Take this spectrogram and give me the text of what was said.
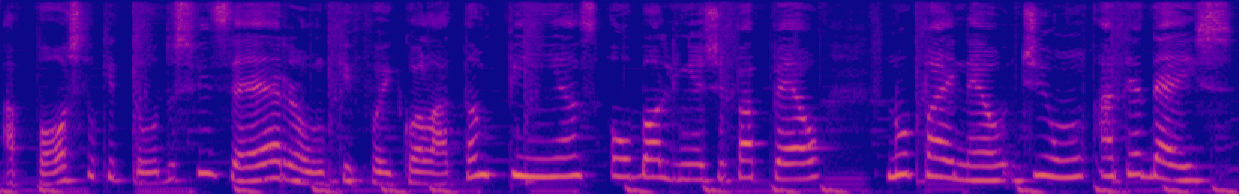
Aposto que todos fizeram, que foi colar tampinhas ou bolinhas de papel no painel de 1 até 10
